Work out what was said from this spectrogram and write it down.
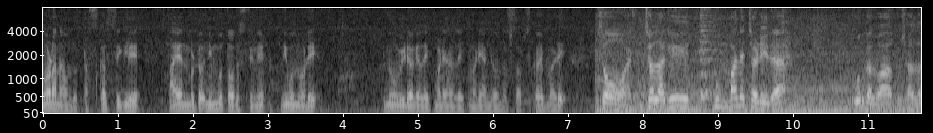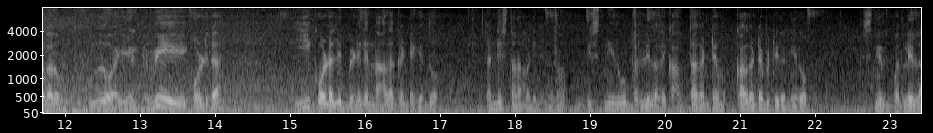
ನೋಡೋಣ ಒಂದು ಟಸ್ಕಸ್ ಸಿಗಲಿ. ಹಾಯ್ ಅಂದ್ಬಿಟ್ಟು ನಿಮಗೂ ತೋರಿಸ್ತೀನಿ. ನೀವು ನೋಡಿ. ಇನ್ನೂ ವೀಡಿಯೋಗೆ ಲೈಕ್ ಮಾಡಿ, ಏನೋ ಲೈಕ್ ಮಾಡಿ, ಹಂಗೆ ಒಂದು ಸಬ್ಸ್ಕ್ರೈಬ್ ಮಾಡಿ. ಸೊ ಆ್ಯಕ್ಚುಲಾಗಿ ತುಂಬಾ ಚಳಿ ಇದೆ. ಕೂರ್ಗಲ್ವಾ ಕುಶಾಲನಗರ ಫುಲ್ಲು ಹೆವಿ ಕೋಲ್ಡ್ ಇದೆ. ಈ ಕೋಲ್ಡಲ್ಲಿ ಬೆಳಿಗ್ಗೆ ನಾಲ್ಕು ಗಂಟೆಗೆ ಎದ್ದು ಥಂಡಿ ಸ್ನಾನ ಮಾಡಿದ್ದೀನಿ ನಾನು. ಬಿಸಿನೀರು ಬರಲಿಲ್ಲ ಲೈಕ್ ಅರ್ಧ ಗಂಟೆ, ಮುಕ್ಕಾಲು ಗಂಟೆ ಬಿಟ್ಟಿದೆ ನೀರು. ಬಿಸಿನೀರು ಬರಲಿಲ್ಲ.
